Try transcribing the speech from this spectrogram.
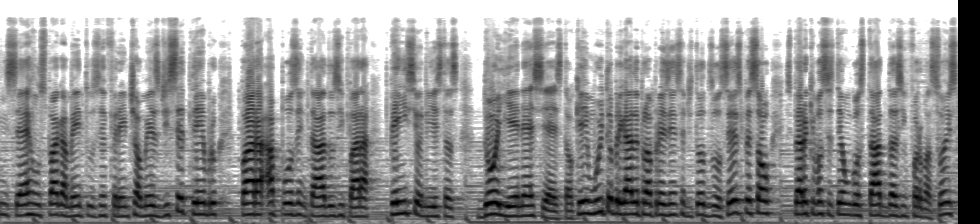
encerram os pagamentos referente ao mês de setembro para aposentados e para pensionistas do INSS, tá ok? Muito obrigado pela presença de todos vocês, pessoal. Espero que vocês tenham gostado das informações.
